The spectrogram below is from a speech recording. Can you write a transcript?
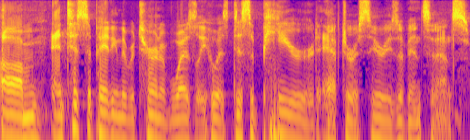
um, anticipating the return of Wesley, who has disappeared after a series of incidents.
